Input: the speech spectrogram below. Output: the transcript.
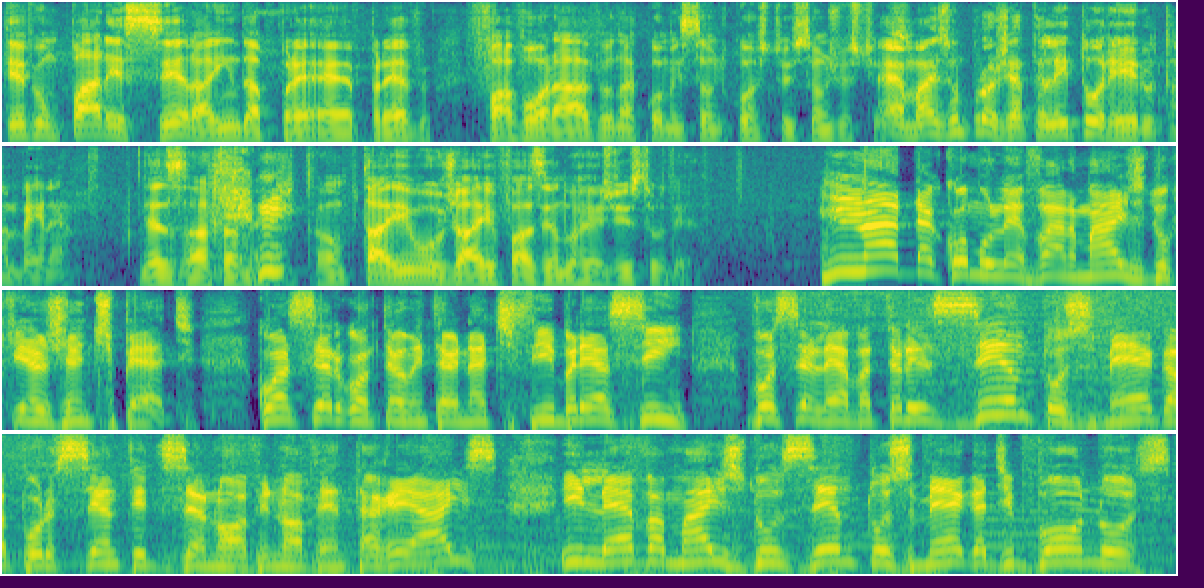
teve um parecer ainda pré, é, prévio, favorável na Comissão de Constituição e Justiça. É mais um projeto eleitoreiro também, né? Exatamente. Então tá aí o Jair fazendo o registro dele. Nada como levar mais do que a gente pede. Com a Sergontel Internet Fibra é assim: você leva 300 mega por 119,90 reais e leva mais 200 mega de bônus.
